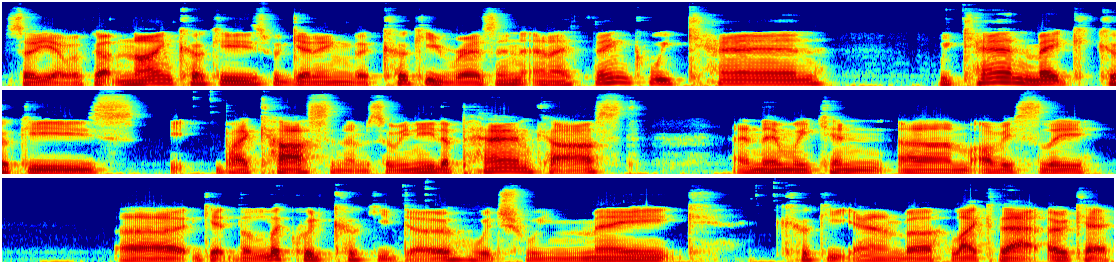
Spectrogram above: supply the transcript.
So yeah, we've got nine cookies. We're getting the cookie resin, and I think we can we can make cookies by casting them. So we need a pan cast, and then we can um, obviously uh, get the liquid cookie dough, which we make cookie amber like that. Okay,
